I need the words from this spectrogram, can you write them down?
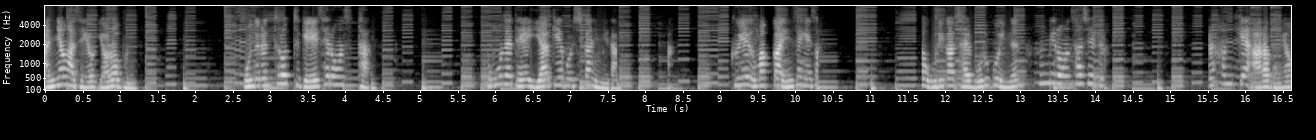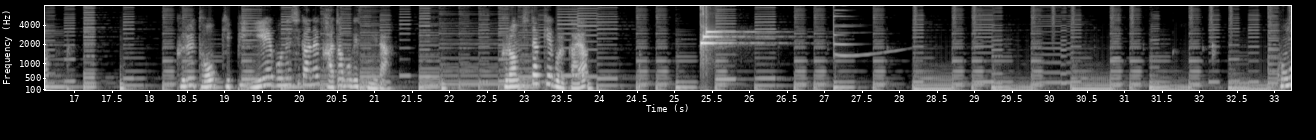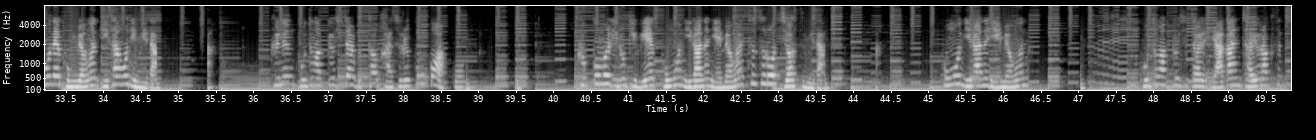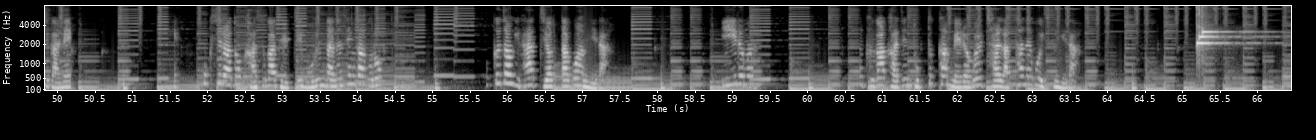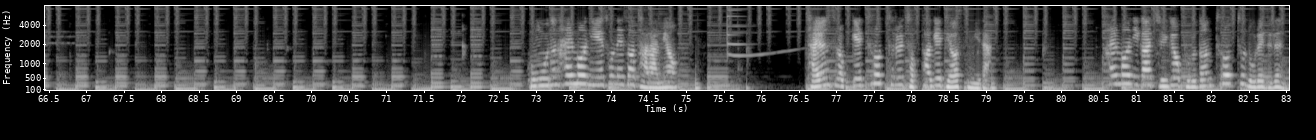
안녕하세요, 여러분. 오늘은 트로트계의 새로운 스타, 공훈에 대해 이야기해 볼 시간입니다. 그의 음악과 인생에서 우리가 잘 모르고 있는 흥미로운 사실들을 함께 알아보며 그를 더욱 깊이 이해해보는 시간을 가져보겠습니다. 그럼 시작해 볼까요? 공훈의 본명은 이상훈입니다. 그는 고등학교 시절부터 가수를 꿈꿔왔고 그 꿈을 이루기 위해 공훈이라는 예명을 스스로 지었습니다. 공훈이라는 예명은 고등학교 시절 야간 자율학습 시간에 혹시라도 가수가 될지 모른다는 생각으로 끄적이다 지었다고 합니다. 이 이름은 그가 가진 독특한 매력을 잘 나타내고 있습니다. 공우는 할머니의 손에서 자라며 자연스럽게 트로트를 접하게 되었습니다. 할머니가 즐겨 부르던 트로트 노래들은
